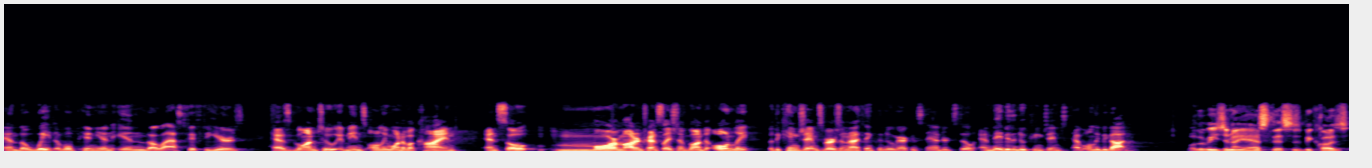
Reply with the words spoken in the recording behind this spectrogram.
And the weight of opinion in the last 50 years has gone to it means only one of a kind. And so more modern translation have gone to only, but the King James Version, and I think the New American Standard still, and maybe the New King James, have only begotten. Well, the reason I ask this is because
